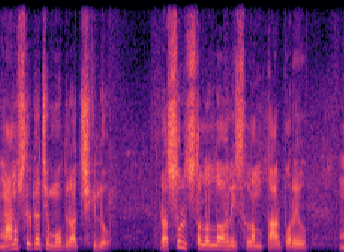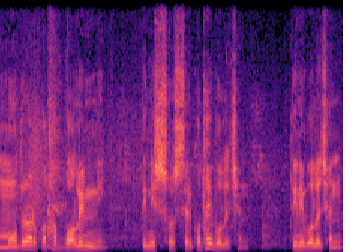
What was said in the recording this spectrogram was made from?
মানুষের কাছে মুদ্রা ছিল। রাসুল সাল্লাহ আলি সাল্লাম তারপরেও মুদ্রার কথা বলেননি। তিনি শস্যের কথাই বলেছেন। তিনি বলেছেন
